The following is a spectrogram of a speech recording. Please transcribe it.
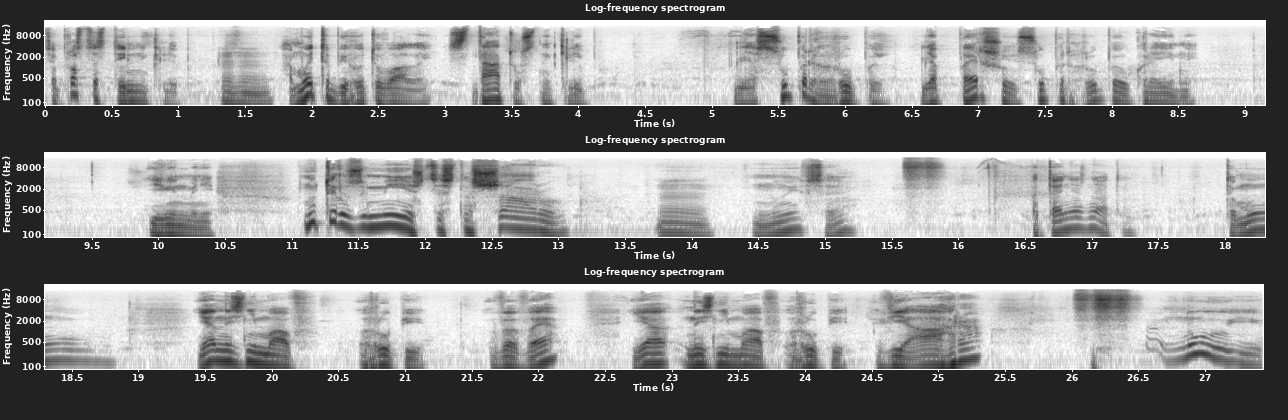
Це просто стильний кліп. Угу. А ми тобі готували статусний кліп для супергрупи, для першої супергрупи України. І він мені: ну ти розумієш, це ж на шару. Mm. Ну і все. Питання знято. Тому я не знімав групі ВВ, я не знімав групі Віагра. Ну і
